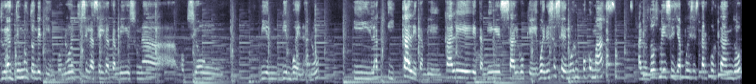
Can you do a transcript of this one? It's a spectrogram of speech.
durante un montón de tiempo, ¿no? Entonces la selga también es una opción bien, bien buena, ¿no? Y, la, y Cale también, Cale también es algo que, bueno, esa se demora un poco más, a los dos meses ya puedes estar cortando,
